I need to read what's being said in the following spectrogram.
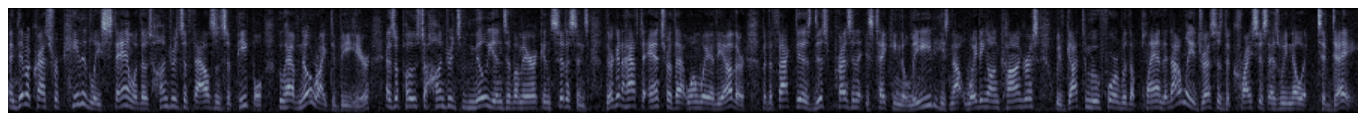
And Democrats repeatedly stand with those hundreds of thousands of people who have no right to be here, as opposed to hundreds of millions of American citizens. They're going to have to answer that one way or the other. But the fact is, this president is taking the lead. He's not waiting on Congress. We've got to move forward with a plan that not only addresses the crisis as we know it today,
